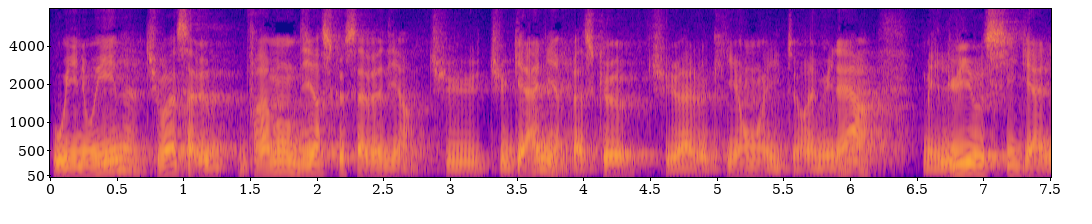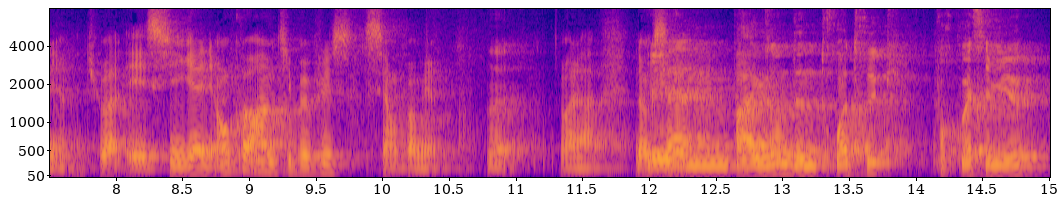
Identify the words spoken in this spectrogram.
win-win, tu vois, ça veut vraiment dire ce que ça veut dire. Tu, tu, gagnes parce que tu as le client et il te rémunère, mais lui aussi gagne, tu vois. Et s'il gagne encore un petit peu plus, c'est encore mieux. Ouais. Voilà. Donc et ça, euh, par exemple, donne trois trucs. Pourquoi c'est mieux?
